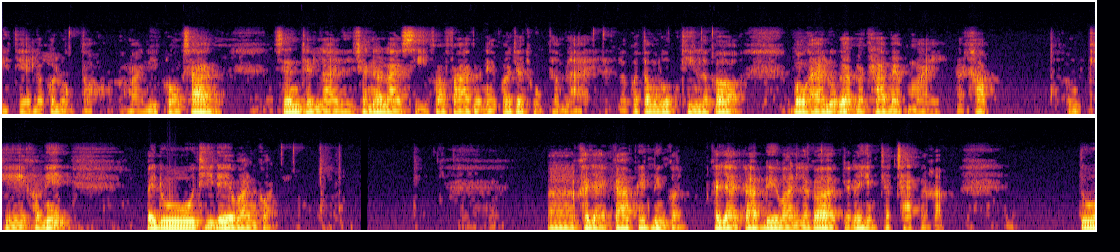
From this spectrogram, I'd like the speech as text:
รีเทสแล้วก็ลงต่อประมาณนี้โครงสร้างเส้นเทรนไลน์หรือช n นไลน์สีฟ้าๆตัวนี้ก็จะถูกทำลาย แล้วก็ต้องลบทิ้งแล้วก็มองหารูปแบบราคาแบบใหม่นะครับ โอเค คราวนี้ไปดูที่ day 1ก่อน ขยายกราฟนิดนึงก่อน ขยายกราฟ day 1แล้วก็จะได้เห็นชัดๆนะครับ ตัว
